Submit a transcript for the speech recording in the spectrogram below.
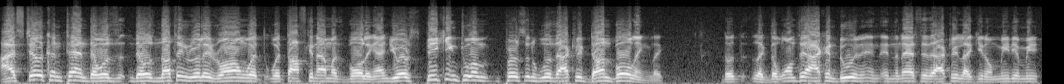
I still contend there was there was nothing really wrong with with Taskin Ahmed's bowling, and you're speaking to a person who has actually done bowling. Like the like the one thing I can do in, in, in the nest is actually like you know medium, medium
